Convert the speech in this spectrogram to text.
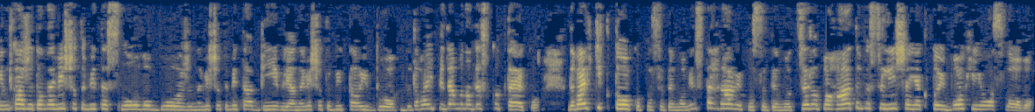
Він каже: Та навіщо тобі те Слово Боже? Навіщо тобі та Біблія? Навіщо тобі той Бог? Да давай підемо на дискотеку, давай в Тіктоку посидимо, в інстаграмі посидимо. Це набагато веселіше, як той Бог і його слово.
